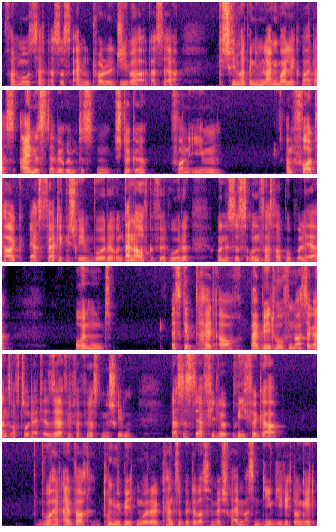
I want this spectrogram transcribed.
von Mozart, dass es ein Prodigy war, dass er geschrieben hat, wenn ihm langweilig war, dass eines der berühmtesten Stücke von ihm am Vortag erst fertig geschrieben wurde und dann aufgeführt wurde und es ist unfassbar populär. Und es gibt halt auch, bei Beethoven war es ja ganz oft so, der hat ja sehr viel für Fürsten geschrieben, dass es sehr viele Briefe gab, wo halt einfach drum gebeten wurde, kannst du bitte was für mich schreiben, was in die und die Richtung geht.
